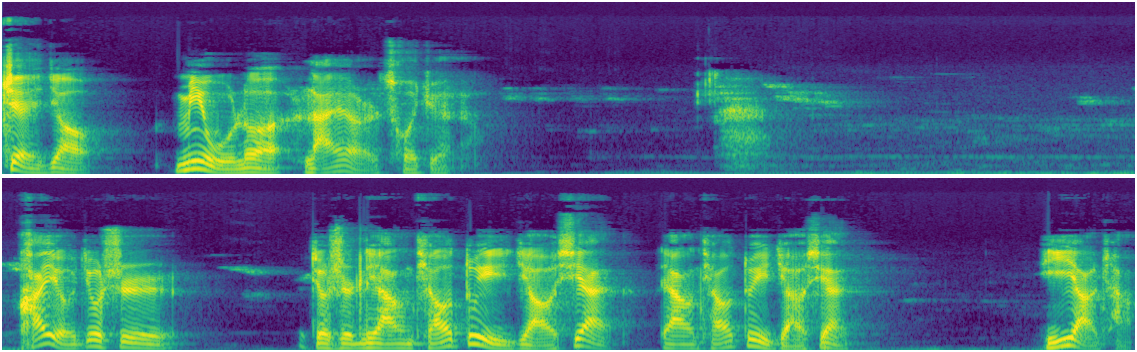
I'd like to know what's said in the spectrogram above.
这叫缪勒莱尔错觉。还有就是，就是两条对角线，两条对角线一样长，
